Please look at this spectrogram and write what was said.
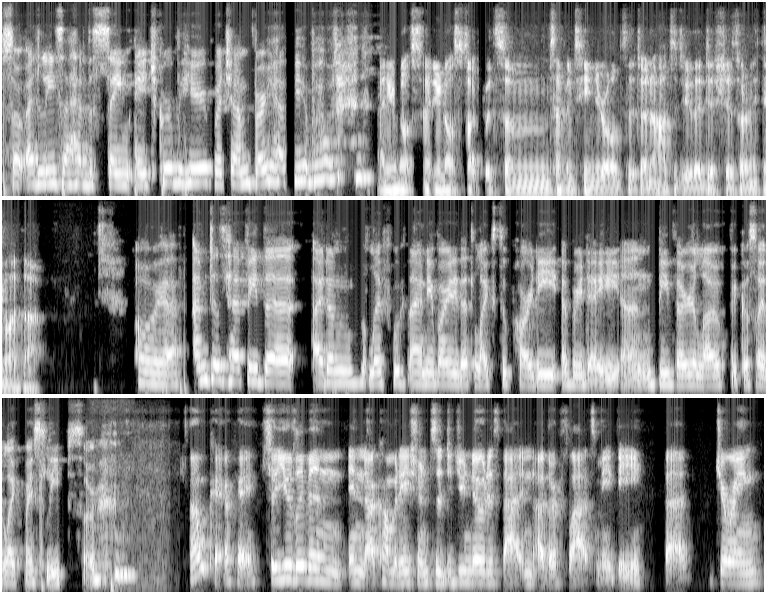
So at least I have the same age group here, which I'm very happy about. and you're not and you're not stuck with some 17 year olds that don't know how to do their dishes or anything like that oh yeah, I'm just happy that I don't live with anybody that likes to party every day and be very loud because I like my sleep. So. Okay, okay. So you live in in accommodation. So did you notice that in other flats maybe that during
